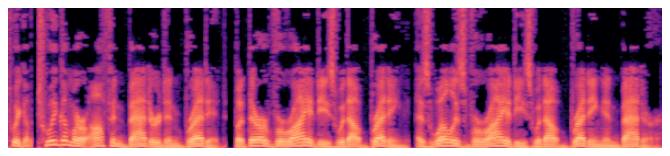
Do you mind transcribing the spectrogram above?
Twigum are often battered and breaded, but there are varieties without breading, as well as varieties without breading and batter.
